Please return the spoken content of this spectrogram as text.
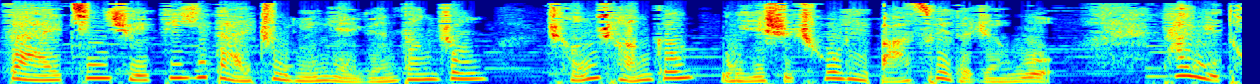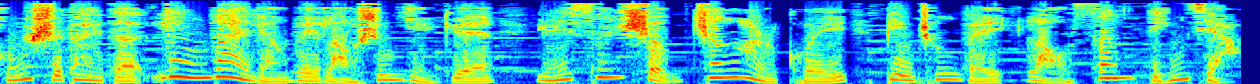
在京剧第一代著名演员当中，程长庚无疑是出类拔萃的人物。他与同时代的另外两位老生演员于三胜、张二奎并称为“老三顶甲”。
